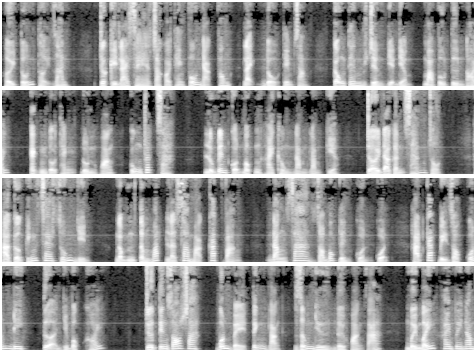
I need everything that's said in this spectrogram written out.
hơi tốn thời gian. Trước khi lái xe ra khỏi thành phố Nhạc Phong lại đổ thêm xăng, cộng thêm riêng địa điểm mà Vưu Tư nói, cách đội thành đồn hoàng cũng rất xa. Lúc đến cột mốc 2055 kia, trời đã gần sáng rồi. Hạ cửa kính xe xuống nhìn, ngập tầm mắt là sa mạc cát vàng. Đằng xa gió bốc lên cuộn cuộn, hạt cát bị gió cuốn đi tựa như bốc khói. Trừ tiếng gió ra, bốn bề tĩnh lặng giống như nơi hoàng dã, mười mấy hai mươi năm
